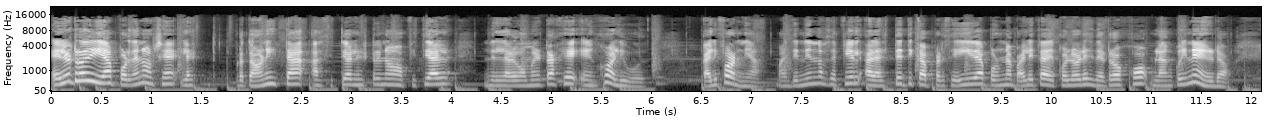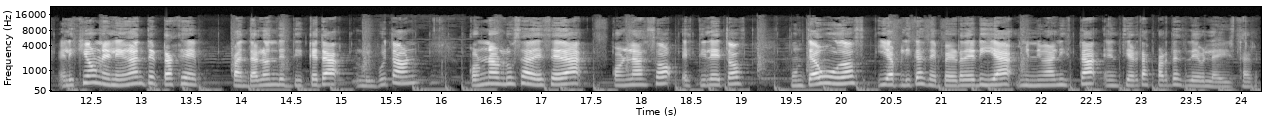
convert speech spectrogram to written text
El otro día, por de noche, la protagonista asistió al estreno oficial del largometraje en Hollywood, California, manteniéndose fiel a la estética perseguida por una paleta de colores de rojo, blanco y negro. Eligió un elegante traje pantalón de etiqueta Louis Vuitton con una blusa de seda con lazo, estiletos, puntiagudos y aplicas de perdería minimalista en ciertas partes de blazer.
